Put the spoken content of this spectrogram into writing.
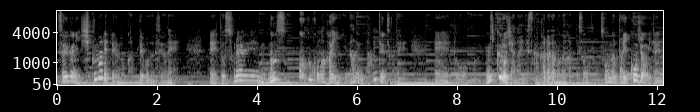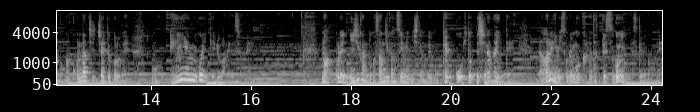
そういうふうに仕組まれてるのかってことですよね。えっ、ー、とそれものすごく細かいなんなんていうんですかねえっ、ー、とミクロじゃないですか体の中ってそもそもそんな大工場みたいなのがこんなちっちゃいところでもう延々動いているわけですよね。まあこれ2時間とか3時間睡眠にしてもでも結構人って死なないんである意味それも体ってすごいんですけれどもね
